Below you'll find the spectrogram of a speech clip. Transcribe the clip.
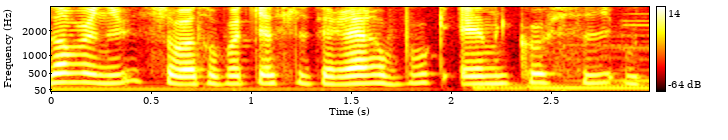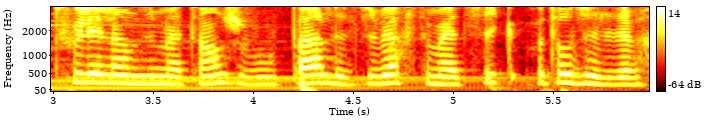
Bienvenue sur votre podcast littéraire Book and Coffee où tous les lundis matins je vous parle de diverses thématiques autour du livre.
